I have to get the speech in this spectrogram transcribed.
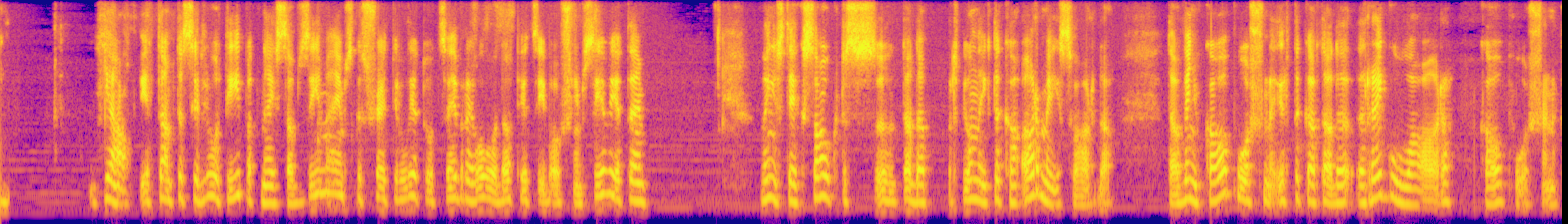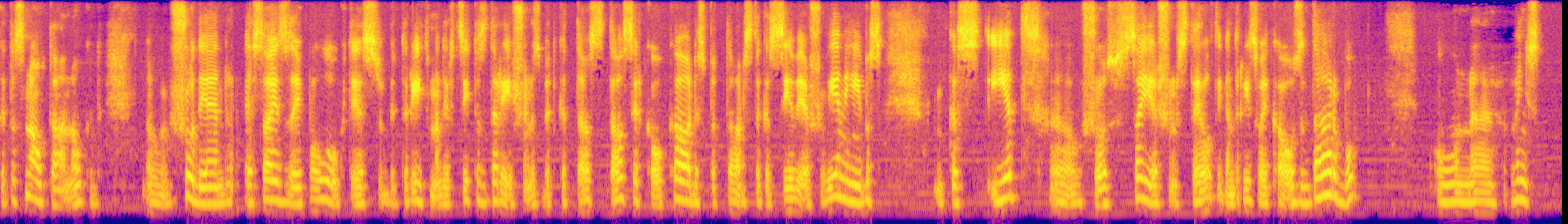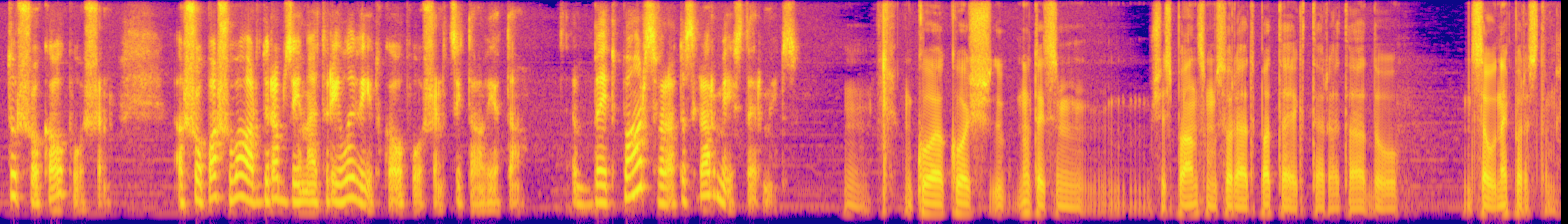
jā, pie tam tas ir ļoti īpatnējs apzīmējums, kas šeit ir lietots ebreju valodā attiecībā uz šīm sievietēm. Viņas tiek sauktas eh, tādā pilnīgi tā kā armijas vārdā. Tā viņu kalpošana ir tā tāda regulāra, kalpošana. Tas nav tā, nu, ka nu, šodien es aizēju palūkties, bet rīt man ir citas darīšanas, bet tās, tās ir kaut kādas pat tādas tā kā sieviešu vienības, kas iet uh, uz šo sajiešanas telti gandrīz vai kā uz darbu, un uh, viņas tur šo kalpošanu. Ar šo pašu vārdu ir apzīmēta arī levītu kalpošana citā vietā. Bet pārsvarā tas ir armijas termins. Mm. Ko, ko š, nu, teiksim, šis pāns mums varētu pateikt ar tādu savu neparastumu?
